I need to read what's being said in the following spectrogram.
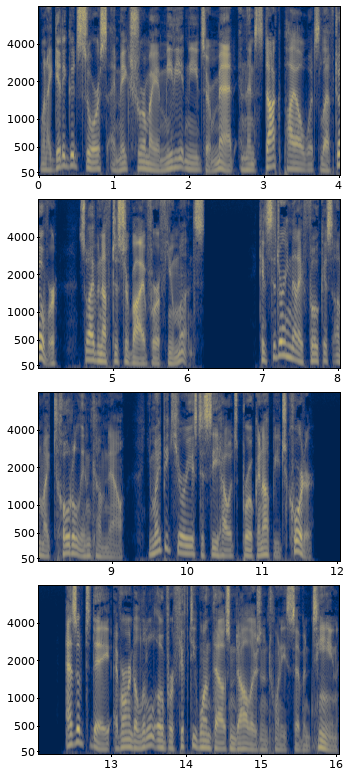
When I get a good source, I make sure my immediate needs are met and then stockpile what's left over so I have enough to survive for a few months. Considering that I focus on my total income now, you might be curious to see how it's broken up each quarter. As of today, I've earned a little over $51,000 in 2017,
